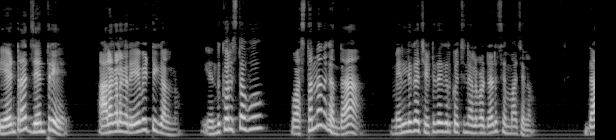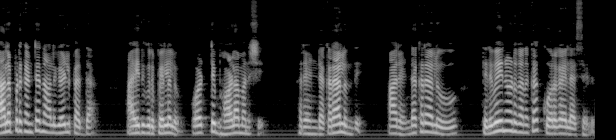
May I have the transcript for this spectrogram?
ఏంట్రా జంత్రి? అలగలగ రేవెట్టిగలను. ఎందుకు అరుస్తావు? వస్తున్నాను కదా మెల్లిగా చెట్టు దగ్గరికి వచ్చి నిలబడ్డాడు సింహాచలం. దాలప్పటి కంటే నాలుగేళ్ళు పెద్ద. ఐదుగురు పిల్లలు. ఒట్టి భోళా మనిషి. రెండెకరాలుంది. ఆ రెండెకరాలు తెలివైనోడు గనక కూరగాయలేశాడు.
